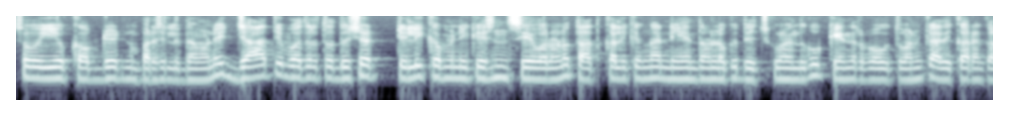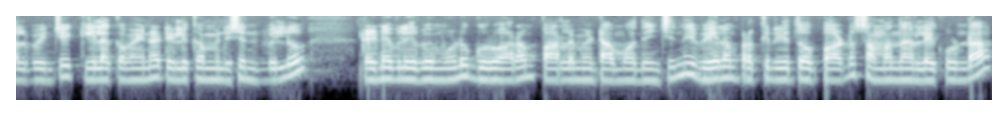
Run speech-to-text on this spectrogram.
సో ఈ యొక్క అప్డేట్ను పరిశీలిద్దామండి. జాతి భద్రత దిశ టెలికమ్యూనికేషన్ సేవలను తాత్కాలికంగా నియంత్రణలోకి తెచ్చుకునేందుకు కేంద్ర ప్రభుత్వానికి అధికారం కల్పించే కీలకమైన టెలికమ్యూనికేషన్ బిల్లు రెండు వేల ఇరవై మూడు గురువారం పార్లమెంట్ ఆమోదించింది. వేలం ప్రక్రియతో పాటు సంబంధం లేకుండా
